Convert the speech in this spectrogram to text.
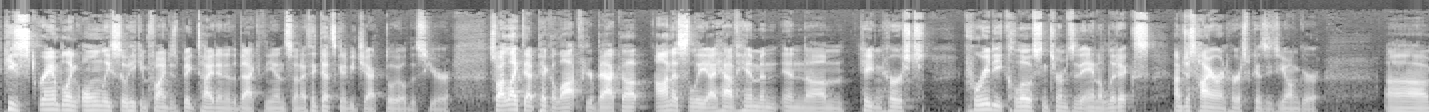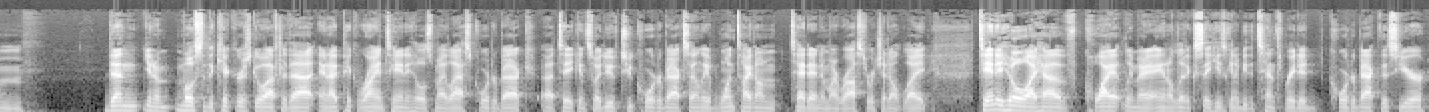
he's scrambling only so he can find his big tight end in the back of the end zone. I think that's going to be Jack Doyle this year. So I like that pick a lot for your backup. Honestly, I have him and, and um, Hayden Hurst pretty close in terms of the analytics. I'm just higher on Hurst because he's younger. Um, then you know most of the kickers go after that, and I pick Ryan Tannehill as my last quarterback uh, taken. So I do have two quarterbacks. I only have one tight on tight end in my roster, which I don't like. Tannehill, I have quietly my analytics say he's going to be the tenth rated quarterback this year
